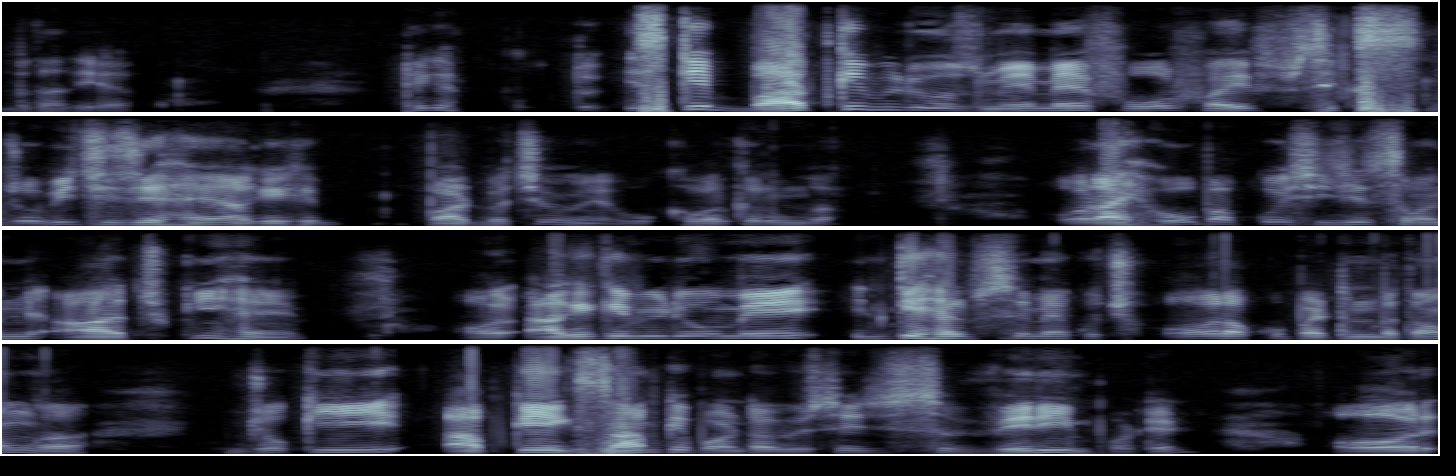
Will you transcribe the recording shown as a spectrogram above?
बता दिया आपको। ठीक है? तो इसके बाद के वीडियोस में मैं फोर फाइव सिक्स जो भी चीज़ें हैं आगे के पार्ट बचे हुए हैं, वो कवर करूँगा। और आई होप आपको ये चीज़ें समझ में आ चुकी हैं। और आगे के वीडियो में इनके हेल्प से मैं कुछ और आपको पैटर्न बताऊँगा, जो कि आपके एग्ज़ाम के पॉइंट ऑफ़ व्यू से वेरी इंपॉर्टेंट और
